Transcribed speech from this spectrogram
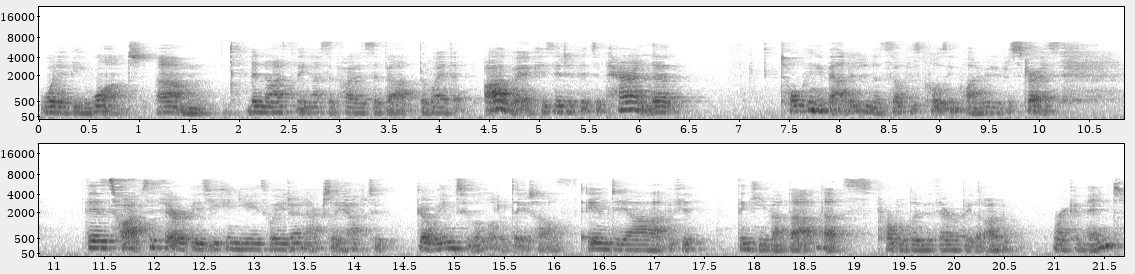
whatever you want. Um, the nice thing, I suppose, about the way that I work is that if it's apparent that talking about it in itself is causing quite a bit of distress, there's types of therapies you can use where you don't actually have to go into a lot of details. EMDR, if you're thinking about that, that's probably the therapy that I would recommend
